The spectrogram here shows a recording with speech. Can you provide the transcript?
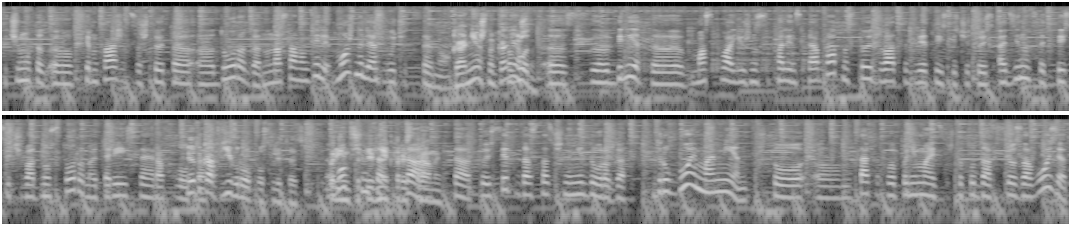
почему-то э, всем кажется, что это э, дорого, но на самом деле можно ли озвучить цену? Конечно, конечно. Вот, э, с- билет э, Москва, Южно-Сахалинск и обратно стоит 22 тысячи, то есть 11 тысяч в одну сторону, это рейс Аэрофлота. Это как в Европу слетать, в В принципе, в общем-то, некоторые да, страны. Да, то есть это достаточно недорого. Другой момент, что э, так как вы понимаете, что туда все завозят,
